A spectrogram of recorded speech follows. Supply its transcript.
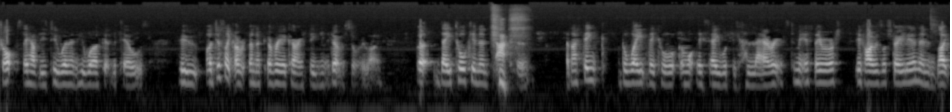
shops. They have these two women who work at the tills who are just like a, a, a reoccurring theme. They don't have a storyline, but they talk in an accent, and I think the way they talk and what they say would be hilarious to me if they were if I was Australian and like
